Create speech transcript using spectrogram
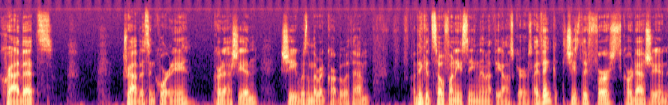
Kravis, Travis and Kourtney Kardashian. She was on the red carpet with him. I think it's so funny seeing them at the Oscars. I think she's the first Kardashian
